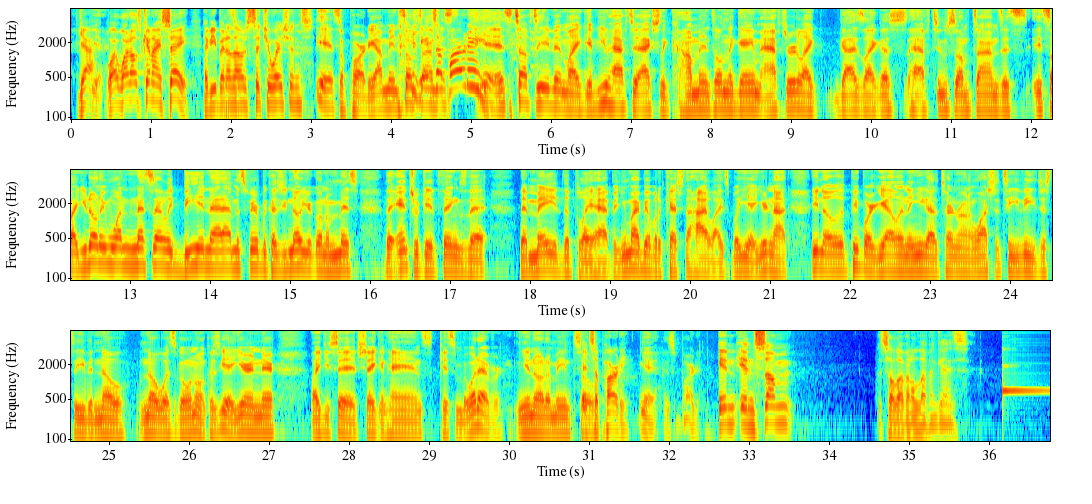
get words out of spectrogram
yeah. Yeah. What, what else can I say? Have you been in those situations? Yeah, it's a party. I mean, sometimes It's a party. Yeah, it's tough to even like if you have to actually comment on the game after, like guys like us have to. Sometimes it's it's like you don't even want to necessarily be in that atmosphere because you know you're going to miss the intricate things that that made the play happen. You might be able to catch the highlights, but yeah, you're not. You know, the people are yelling, and you got to turn around and watch the TV just to even know know what's going on. Because yeah, you're in there. Like you said, shaking hands, kissing, whatever. You know what I mean? So It's a party. Yeah, it's a party. In in some, it's eleven eleven, guys.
